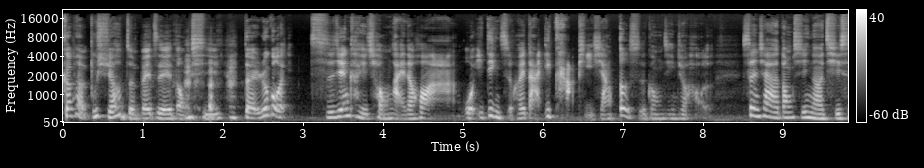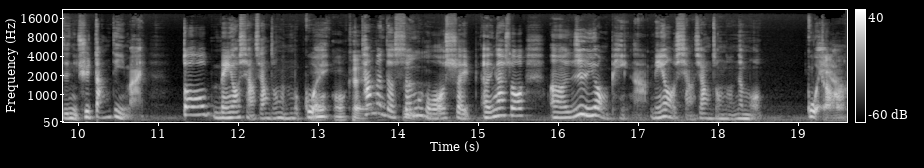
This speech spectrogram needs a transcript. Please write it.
根本不需要准备这些东西。对，如果时间可以重来的话，我一定只会带一卡皮箱，二十公斤就好了。剩下的东西呢，其实你去当地买都没有想象中的那么贵。OK，他们的生活水呃，应该说呃，日用品啊，没有想象中的那么。贵啊，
